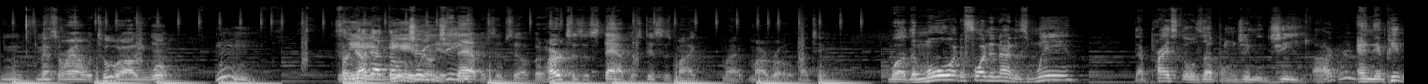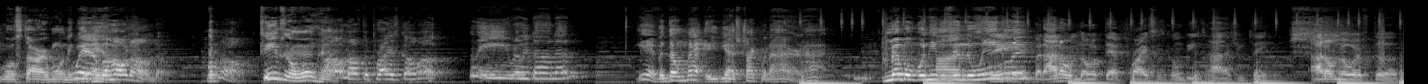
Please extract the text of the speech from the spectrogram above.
You can mess around with Tua all you want. Hmm. So y'all got those Jimmy really G. established himself, but Hurts is established. This is my my my role, my team. Well, the more the 49ers win, the price goes up on Jimmy G. I agree. And then people gonna start wanting to Well, get him. but hold on though. Hold on. Teams gonna want him. I don't know if the price go up. He ain't really done nothing. Yeah, but don't matter. You got to strike with the iron hot. Remember when he was in New England? but I don't know if that price is going to be as high as you think. I don't know if the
